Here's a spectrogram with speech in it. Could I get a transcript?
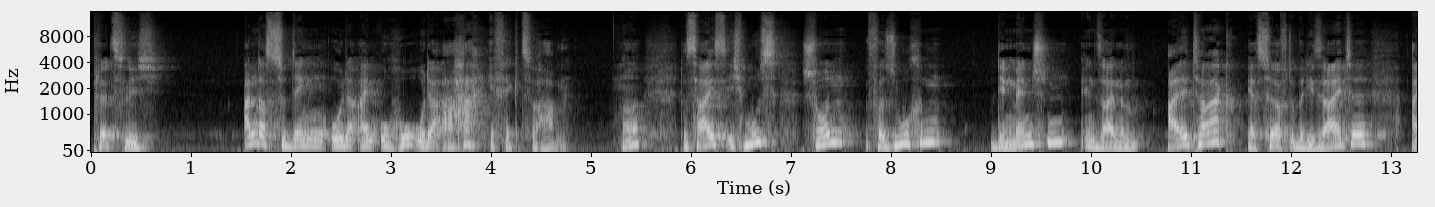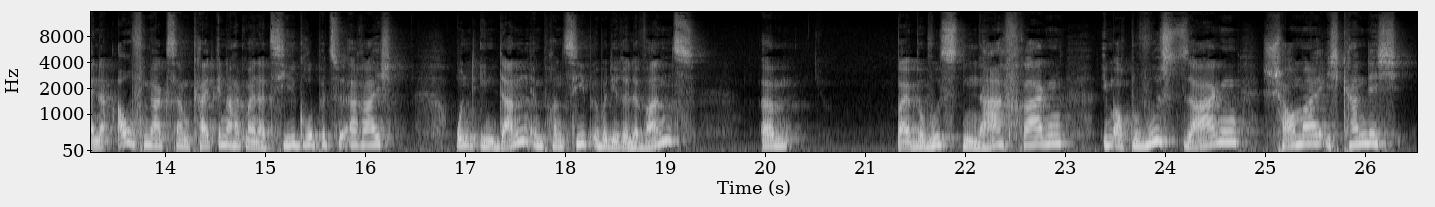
plötzlich anders zu denken oder ein Oho- oder Aha-Effekt zu haben. Ja, das heißt, ich muss schon versuchen, den Menschen in seinem Alltag, er surft über die Seite, eine Aufmerksamkeit innerhalb meiner Zielgruppe zu erreichen und ihn dann im Prinzip über die Relevanz ähm, bei bewussten Nachfragen ihm auch bewusst sagen, schau mal, ich kann dich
